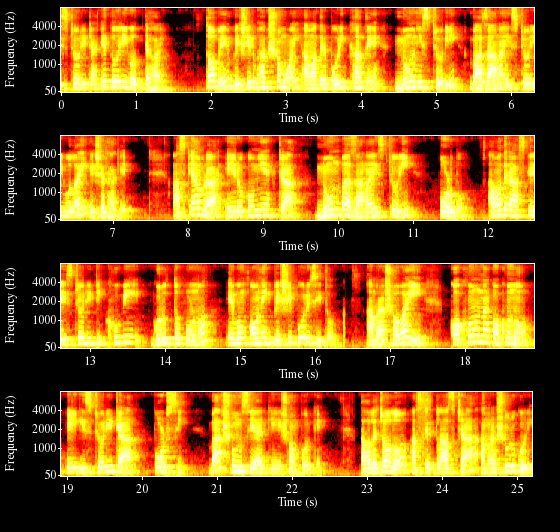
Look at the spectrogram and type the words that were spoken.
স্টোরিটাকে তৈরি করতে হয়। তবে বেশিরভাগ সময় আমাদের পরীক্ষাতে নোন স্টোরি বা জানা স্টোরিগুলাই এসে থাকে। আজকে আমরা এইরকমই একটা নোন বা জানা স্টোরি পড়ব। আমাদের আজকের স্টোরিটি খুবই গুরুত্বপূর্ণ এবং অনেক বেশি পরিচিত। আমরা সবাই কখনো না কখনো এই স্টোরিটা পড়ছি বা শুনছি আর কি এই সম্পর্কে। তাহলে চলো আজকের ক্লাসটা আমরা শুরু করি।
